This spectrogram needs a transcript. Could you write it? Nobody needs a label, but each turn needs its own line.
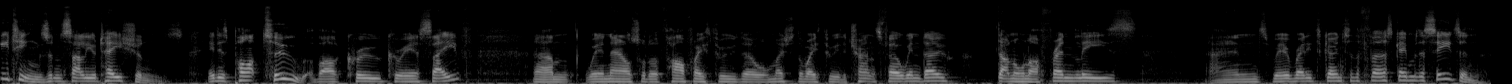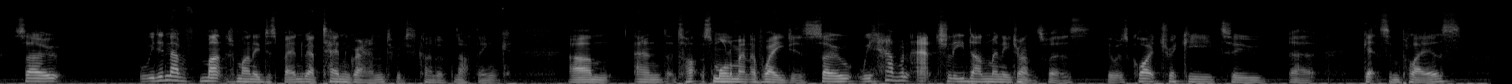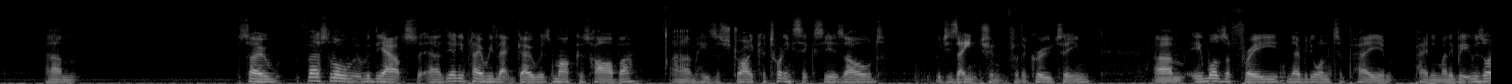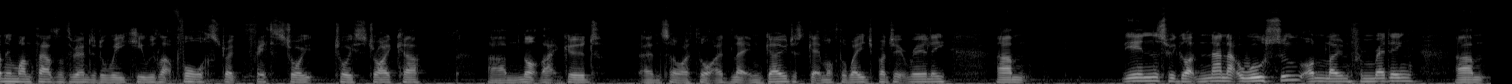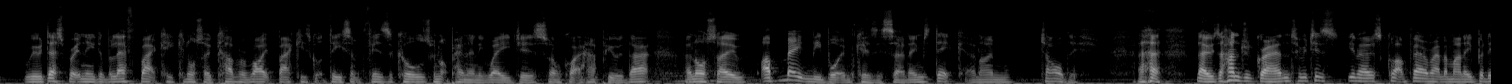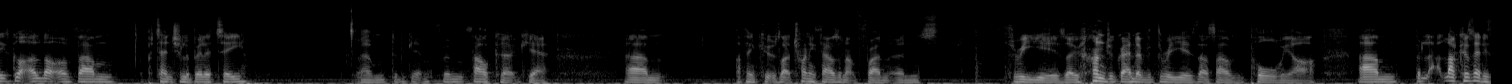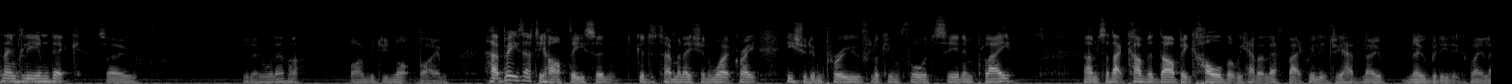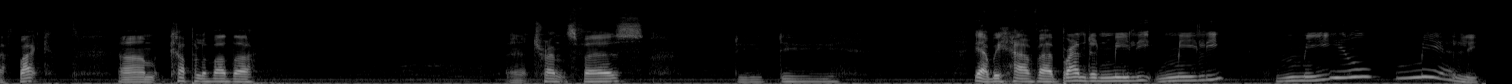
Greetings and salutations. It is part two of our Crewe career save. Um, we're now sort of halfway through the, or most of the way through the transfer window. Done all our friendlies, and we're ready to go into the first game of the season. So we didn't have much money to spend. We had ten grand, which is kind of nothing, um, and a small amount of wages. So we haven't actually done many transfers. It was quite tricky to uh, get some players. Um, so first of all, with the outs, uh, the only player we let go was Marcus Haber. Um, he's a striker, 26 years old, which is ancient for the Crewe team. Um, was a free. Nobody wanted to pay him pay any money, but he was on in 1,300 a week. He was like fourth stroke fifth choice striker. Um, not that good, and so I thought I'd let him go, just get him off the wage budget. Really. Um, the ins we got Nana Owusu on loan from Reading. Um, we were desperate in need of a left back. He can also cover right back. He's got decent physicals. We're not paying any wages, so I'm quite happy with that. And also, I mainly bought him because his surname's Dick, and I'm childish. Uh, no, he's a hundred grand, which is you know it's quite a fair amount of money, but he's got a lot of um, potential ability. Um, did we get him from Falkirk? Yeah. Um, I think it was like twenty thousand up front and three years, over hundred grand over three years. That's how poor we are. Um, but like I said, his name's Liam Dick, so you know whatever. Why would you not buy him? Uh, but he's actually half decent, good determination and work rate. He should improve. Looking forward to seeing him play. Um, so that covered our big hole that we had at left back. We literally had no nobody that could play left back. A um, couple of other uh, transfers. Yeah, we have uh, Brandon Miele, Mealy, Meal, Mealy,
